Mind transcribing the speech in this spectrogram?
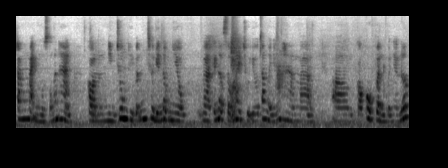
tăng mạnh một số ngân hàng. Còn nhìn chung thì vẫn chưa biến động nhiều và cái nợ xấu này chủ yếu tăng ở những ngân hàng mà uh, có cổ phần của nhà nước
